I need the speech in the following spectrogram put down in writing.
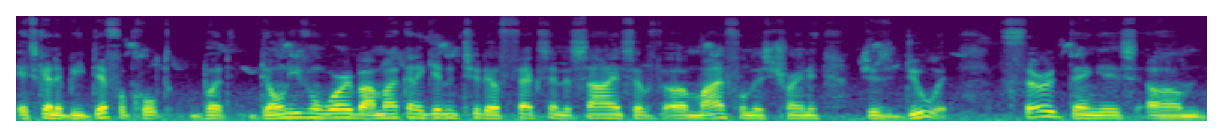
it's going to be difficult, but don't even worry about. I'm not going to get into the effects and the science of uh, mindfulness training. Just do it. Third thing is, um,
